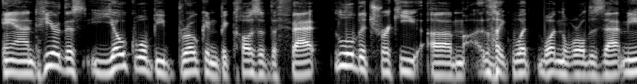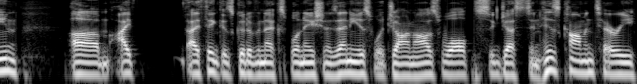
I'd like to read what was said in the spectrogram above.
And here, this yoke will be broken because of the fat. A little bit tricky. Um, like what? What in the world does that mean? Um, I I think as good of an explanation as any is what John Oswalt suggests in his commentary.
